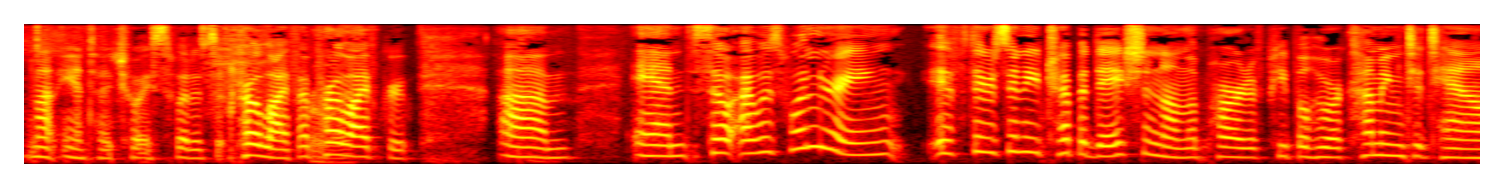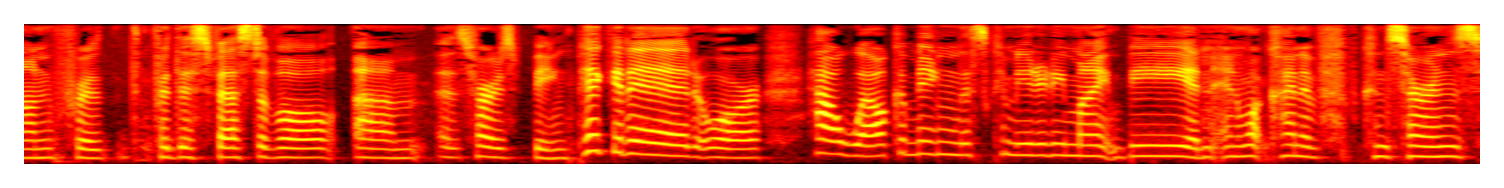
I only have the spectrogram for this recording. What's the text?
not anti-choice. What is it? Pro-life. A pro-life group. And so I was wondering if there's any trepidation on the part of people who are coming to town for for this festival, um, as far as being picketed, or how welcoming this community might be, and, and what kind of concerns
